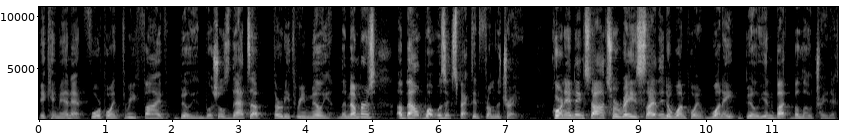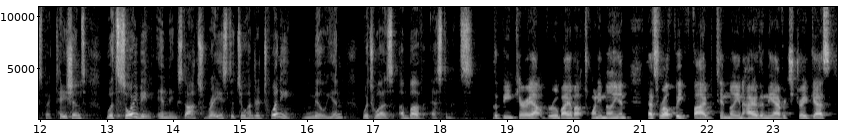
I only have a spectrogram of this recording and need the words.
it came in at 4.35 billion bushels. That's up 33 million. The numbers about what was expected from the trade. Corn ending stocks were raised slightly to 1.18 billion, but below trade expectations, with soybean ending stocks raised to 220 million, which was above estimates. The bean carryout grew by about 20 million. That's roughly 5 to 10 million higher than the average trade guess.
